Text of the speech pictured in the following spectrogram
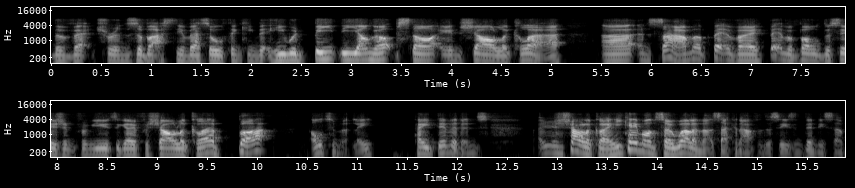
the veteran Sebastian Vettel, thinking that he would beat the young upstart in Charles Leclerc. Uh, and Sam, a bit of a bit of a bold decision from you to go for Charles Leclerc, but ultimately paid dividends. Uh, Charles Leclerc, he came on so well in that second half of the season, didn't he, Sam?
